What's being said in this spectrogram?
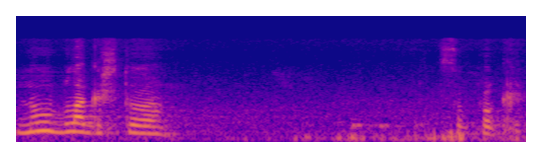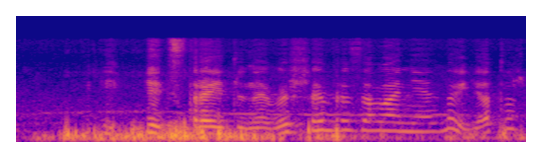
Но благо, что супруг имеет строительное высшее образование, ну и я тоже,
